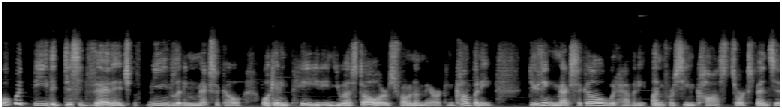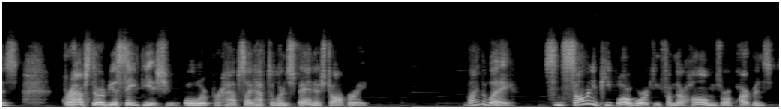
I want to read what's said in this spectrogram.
What would be the disadvantage of me living in Mexico while getting paid in US dollars from an American company? Do you think Mexico would have any unforeseen costs or expenses? Perhaps there would be a safety issue, or perhaps I'd have to learn Spanish to operate. By the way, since so many people are working from their homes or apartments,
